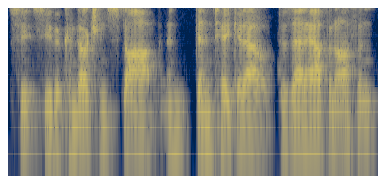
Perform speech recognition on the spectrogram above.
see, see the conduction stop and then take it out? Does that happen often?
